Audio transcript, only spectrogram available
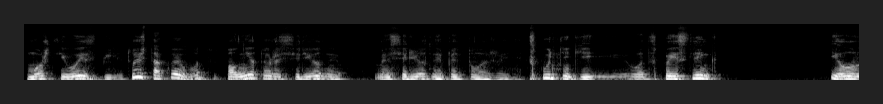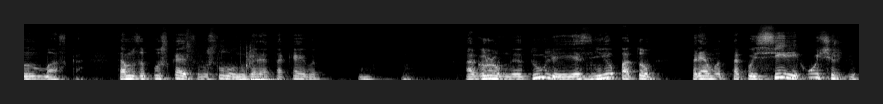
может, его избили. То есть, такое вот вполне тоже серьезное, серьезное предположение. Спутники, вот SpaceLink Илона Маска, там запускается, условно говоря, такая вот огромная дуля, и из нее потом прям вот такой серией, очередью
